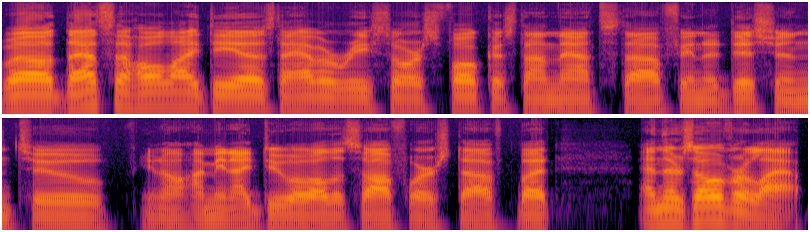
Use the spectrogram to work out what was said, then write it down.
Well, that's the whole idea is to have a resource focused on that stuff in addition to, you know, I mean, I do all the software stuff, but, and there's overlap.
